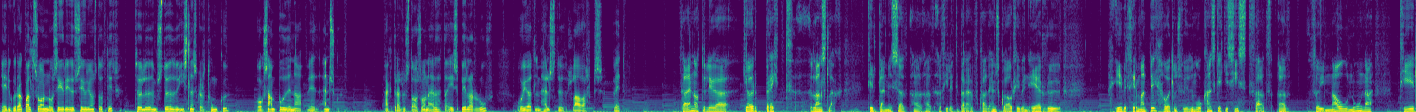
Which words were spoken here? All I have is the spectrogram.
Eiríkur Röggvaldsson og Sigriður Sigurjónsdóttir töluðum um stöðu íslenskrar tungu og sambúðina við ennsku. Hægt er að hlusta á Svona er þetta í spilarrúf og í öllum helstu hlaðvarps veitum. Það er náttúrulega gjör breytt landslag. Til dæmis að, að, að, að því leti bara hvað ennsku áhrifin eru yfir þyrmandi á öllum sviðum og kannski ekki síst það að þau ná núna til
